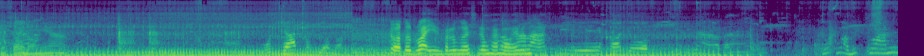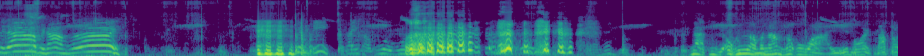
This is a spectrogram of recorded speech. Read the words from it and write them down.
มาใส่น้องนี้ยโคตรยัดมาเกี่ยวว่ะ จอดรถไว้อินไปลงเลยลงหาหอยมันรักดีขอจบที่หน้าบ้านบุกหัวบุกควันเลยเด้อพี่น้องเอ้ยเป็นตีใครเขาบัวบัวหน้าที่เอาเหือมาน้ำเนาะก็ไหวเห็นน้อยตับเอา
